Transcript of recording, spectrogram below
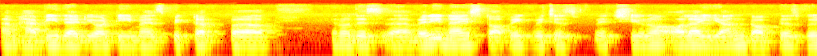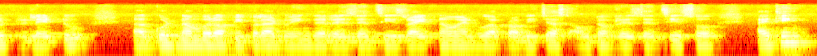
I'm happy that your team has picked up. Uh, you know this uh, very nice topic which is which you know all our young doctors will relate to a good number of people are doing their residencies right now and who are probably just out of residency so i think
